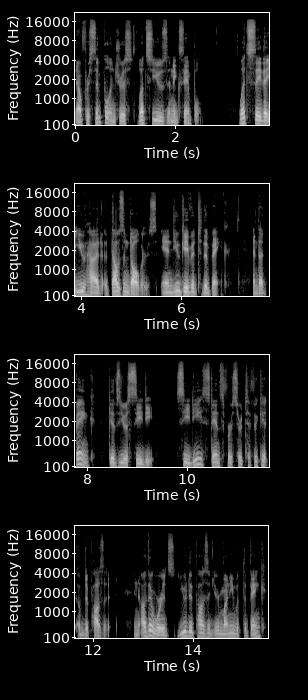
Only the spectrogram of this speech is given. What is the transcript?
Now for simple interest, let's use an example. Let's say that you had $1,000 and you gave it to the bank, and that bank gives you a CD. CD stands for Certificate of Deposit. In other words, you deposit your money with the bank,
